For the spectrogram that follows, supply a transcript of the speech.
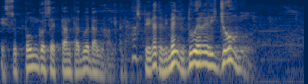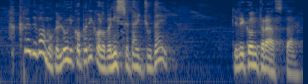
e suppongo 72 dall'altra. Ma spiegatevi meglio due religioni. Ma credevamo che l'unico pericolo venisse dai giudei. Chi li contrasta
